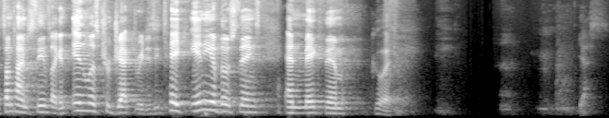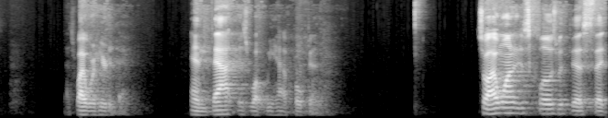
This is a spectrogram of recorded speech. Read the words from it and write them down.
that sometimes seems like an endless trajectory, does he take any of those things and make them good. Yes. That's why we're here today. And that is what we have hope in. So I want to just close with this that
